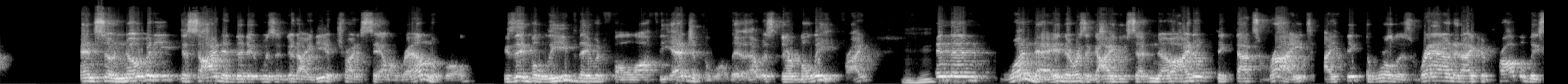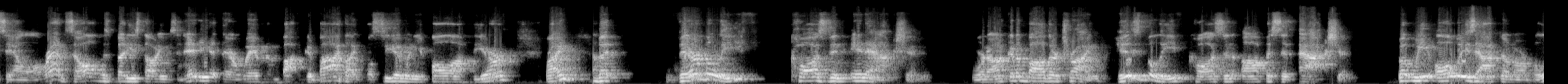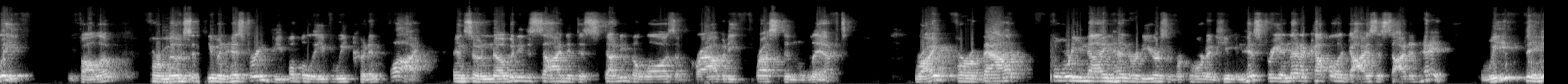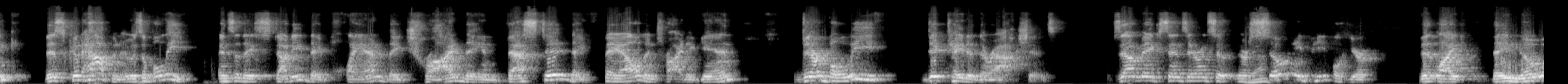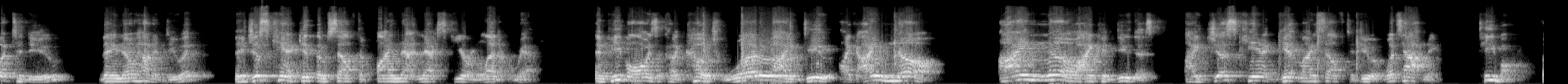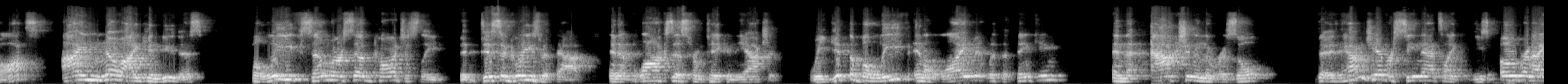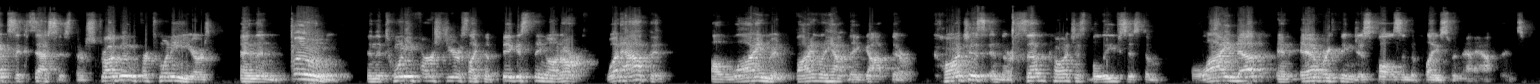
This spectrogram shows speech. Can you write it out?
And so nobody decided that it was a good idea to try to sail around the world because they believed they would fall off the edge of the world. That was their belief, right? Mm-hmm. And then one day there was a guy who said, No, I don't think that's right. I think the world is round and I could probably sail all around. So all of his buddies thought he was an idiot. They were waving him goodbye, like, We'll see you when you fall off the earth, right? But their belief caused an inaction. We're not going to bother trying. His belief caused an opposite action. But we always act on our belief. You follow? For most of human history, people believed we couldn't fly. And so nobody decided to study the laws of gravity, thrust, and lift, right? For about 4,900 years of recorded human history. And then a couple of guys decided, hey, we think this could happen. It was a belief. And so they studied, they planned, they tried, they invested, they failed and tried again. Their belief dictated their actions. Does that make sense, Aaron? So there's yeah. so many people here that like they know what to do, they know how to do it. They just can't get themselves to find that next gear and let it rip. And people always look like, Coach, what do I do? Like I know, I know I could do this. I just can't get myself to do it. What's happening? T-bar thoughts. I know I can do this. Belief somewhere subconsciously that disagrees with that, and it blocks us from taking the action. We get the belief in alignment with the thinking, and the action and the result. Haven't you ever seen that? It's like these overnight successes. They're struggling for 20 years, and then boom, in the 21st year, it's like the biggest thing on earth. What happened? Alignment finally happened. They got their conscious and their subconscious belief system lined up, and everything just falls into place when that happens.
